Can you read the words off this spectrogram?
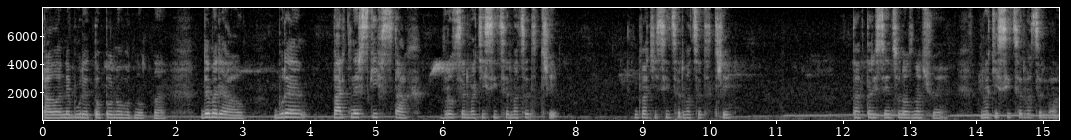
ale nebude to plnohodnotné. Jdeme dál. Bude partnerský vztah v roce 2023? 2023. Tak tady se něco naznačuje. 2022.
